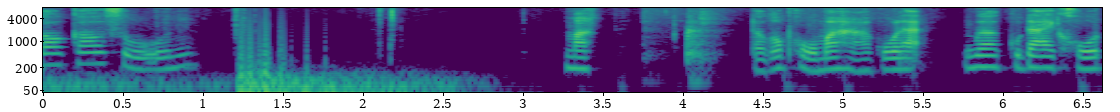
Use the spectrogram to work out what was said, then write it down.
เก้าเก้าศูนย์มาเดี๋ยวก็โผล่มาหากูแหละเมื่อกูได้โค้ด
